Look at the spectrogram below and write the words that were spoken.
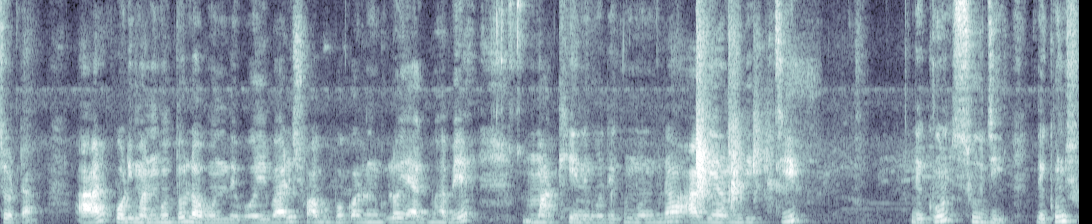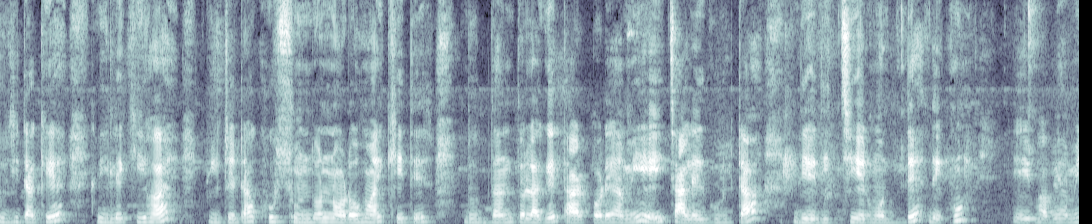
সোটা আর পরিমাণ মতো লবণ দেবো। এবার সব উপকরণগুলো একভাবে মাখিয়ে নেব। দেখুন বন্ধুরা, আগে আমি দিচ্ছি, দেখুন সুজি। দেখুন সুজিটাকে নিলে কি হয়, পিঠেটা খুব সুন্দর নরম হয়, খেতে দুর্দান্ত লাগে। তারপরে আমি এই চালের গুঁড়িটা দিয়ে দিচ্ছি এর মধ্যে। দেখুন, এইভাবে আমি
